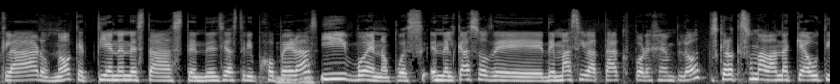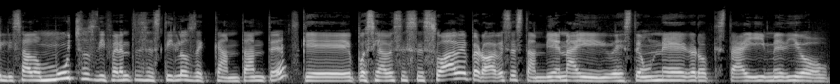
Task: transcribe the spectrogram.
Claro, ¿no? Que tienen estas tendencias trip hoperas. Y bueno, pues en el caso de, de Massive Attack, por ejemplo, pues creo que es una banda que ha utilizado muchos diferentes estilos de cantantes, que pues sí, a veces es suave, pero a veces también hay este un negro que está ahí medio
